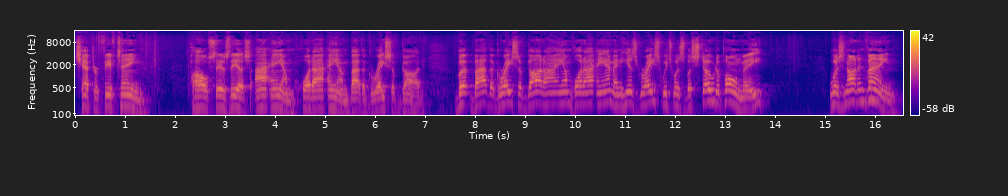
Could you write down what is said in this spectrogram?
chapter 15. Paul says this I am what I am by the grace of God. But by the grace of God I am what I am, and His grace which was bestowed upon me was not in vain,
